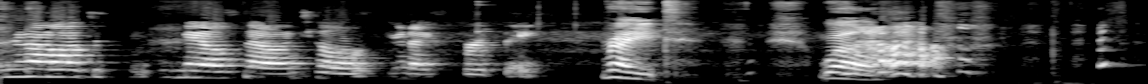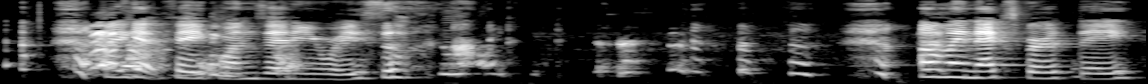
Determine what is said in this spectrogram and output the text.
You're not allowed to paint your nails now until your next birthday. Right. Well, I get fake ones anyway, so on my next birthday,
